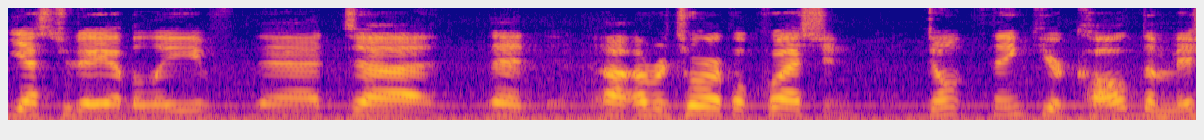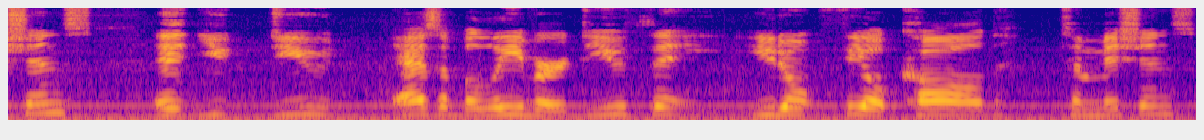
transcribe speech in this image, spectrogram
yesterday, I believe, that uh, that uh, a rhetorical question: Don't think you're called to missions. It, you do you as a believer? Do you think you don't feel called to missions?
